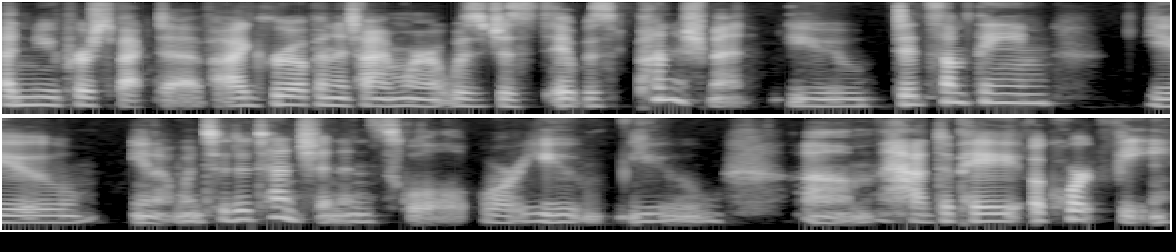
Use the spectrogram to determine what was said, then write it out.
a new perspective. I grew up in a time where it was just it was punishment. You did something, you you know went to detention in school, or you you um, had to pay a court fee.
